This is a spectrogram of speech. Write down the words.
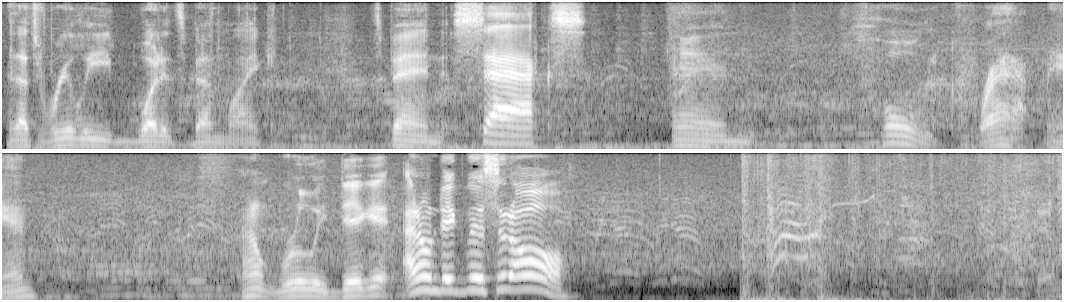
Offense. That's really what it's been like. It's been sacks and holy crap, man. I don't really dig it. I don't dig this at all. And. And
